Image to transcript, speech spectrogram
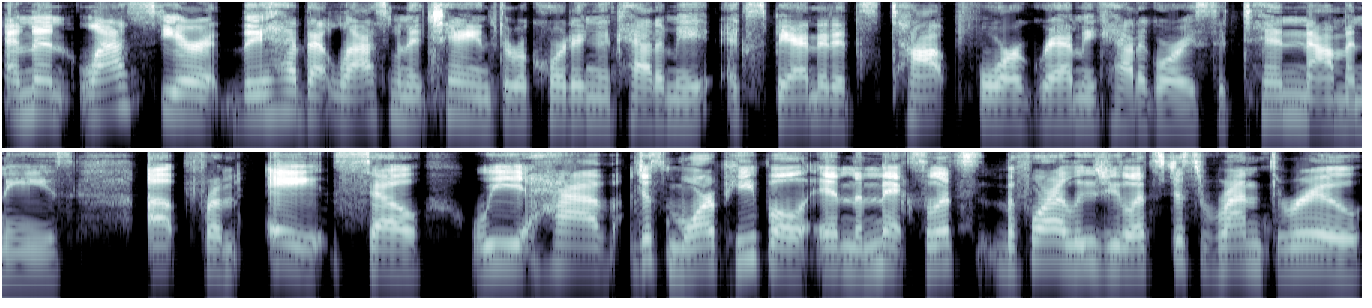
And then last year, they had that last minute change. The Recording Academy expanded its top four Grammy categories to 10 nominees, up from eight. So we have just more people in the mix. So let's, before I lose you, let's just run through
